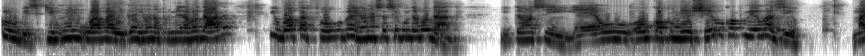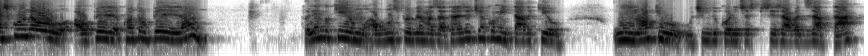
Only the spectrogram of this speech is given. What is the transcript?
clubes que um, o Havaí ganhou na primeira rodada e o Botafogo ganhou nessa segunda rodada. Então, assim, é o, ou o copo meio cheio ou o copo meio vazio. Mas quando ao, ao, quanto ao Pereirão, eu lembro que um, alguns programas atrás eu tinha comentado que o, um nó que o, o time do Corinthians precisava desatar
